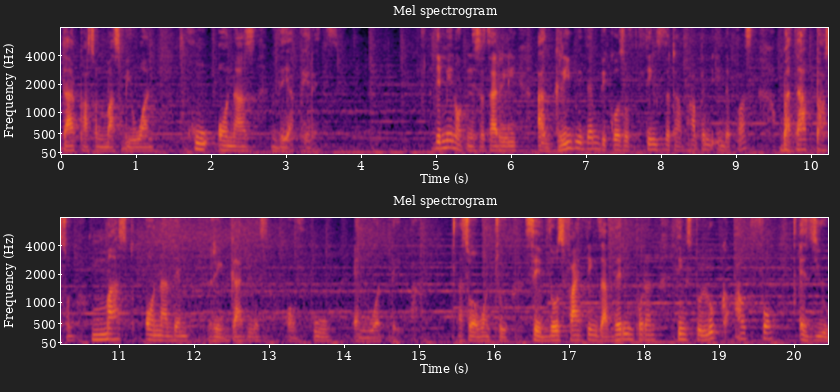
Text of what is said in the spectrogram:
that person must be one who honors their parents. They may not necessarily agree with them because of things that have happened in the past, but that person must honor them regardless of who and what they are. And so I want to say those five things are very important things to look out for as you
